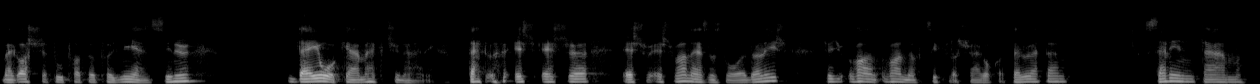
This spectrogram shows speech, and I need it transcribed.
meg azt se tudhatod, hogy milyen színű, de jól kell megcsinálni. Tehát, és, és, és, és van ez az oldal is, úgyhogy van, vannak cifraságok a területen. Szerintem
